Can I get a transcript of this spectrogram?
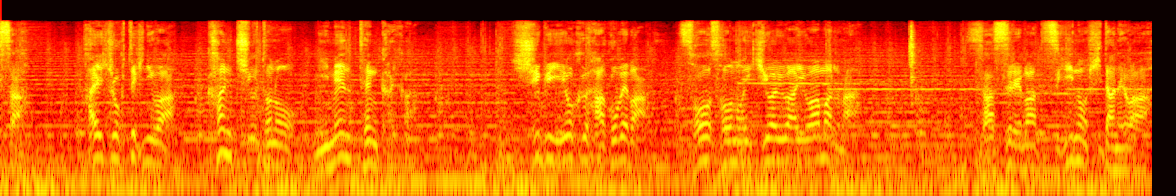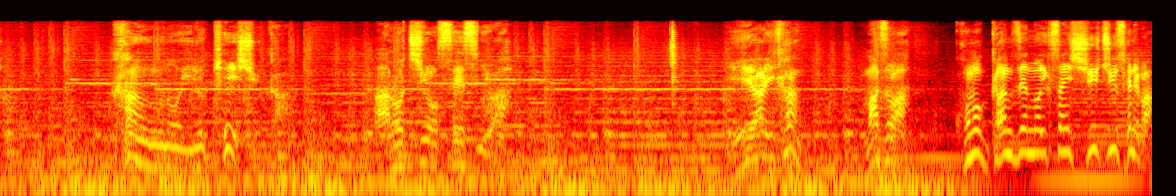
戦。対局的には漢中との二面展開か。守備よく運べば曹操の勢いは弱まるな。さすれば次の火種は関羽のいる慶州か。あの地を制すには。いやいかん。まずはこの眼前の戦に集中せねば。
